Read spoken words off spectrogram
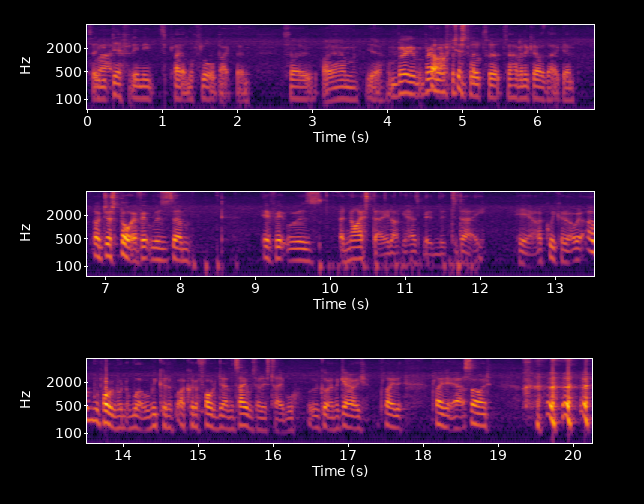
So Right. you definitely needed to play it on the floor back then. So I am, yeah, I'm very, very Oh, much looking forward to, to having a go at that again. I just thought if it was um, if it was a nice day like it has been today here, we could I we probably wouldn't have worked. We could have I could have folded down the table tennis table that we've got in the garage, played it played it outside.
